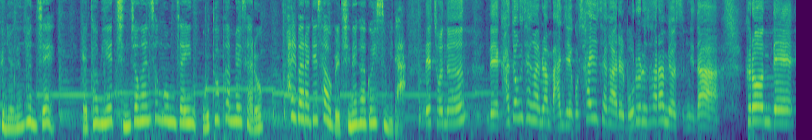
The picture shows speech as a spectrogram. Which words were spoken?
그녀는 현재 애터미의 진정한 성공자인 오토 판매사로 활발하게 사업을 진행하고 있습니다. 네, 저는 네, 가정생활만 많이 하고 사회생활을 모르는 사람이었습니다. 그런데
